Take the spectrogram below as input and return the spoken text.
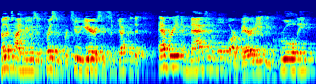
Another time he was in prison for two years and subjected to every imaginable barbarity and cruelty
